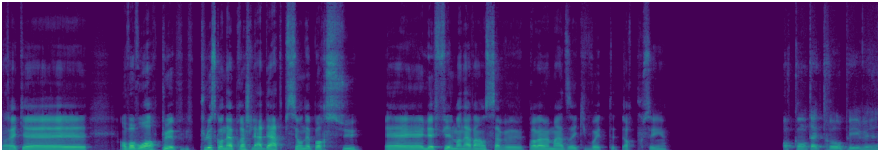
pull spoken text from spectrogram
Ouais. Fait que euh, on va voir. Plus, plus qu'on approche la date, puis si on n'a pas reçu euh, le film en avance, ça veut probablement dire qu'il va être repoussé. hein. On contactera au pire euh,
